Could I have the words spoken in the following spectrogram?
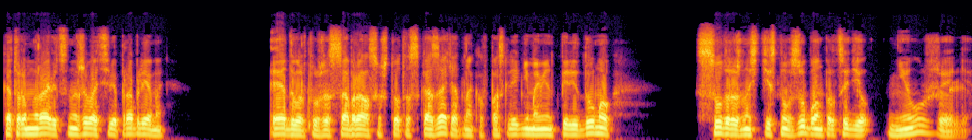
которым нравится наживать себе проблемы. Эдвард уже собрался что-то сказать, однако в последний момент передумал. Судорожно стиснув зубы, он процедил: "Неужели?"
